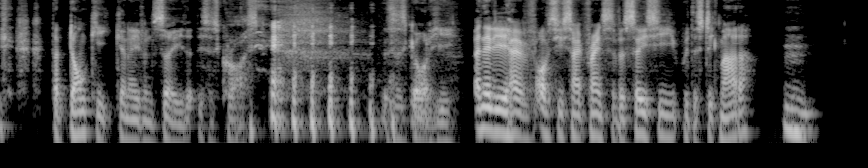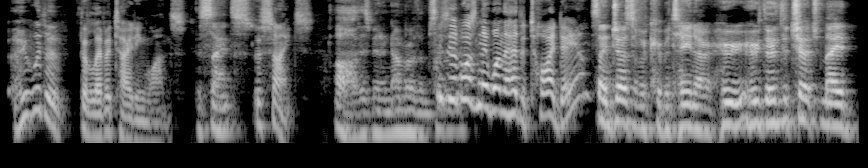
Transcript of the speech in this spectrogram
the donkey can even see that this is Christ, this is God here. And then you have obviously Saint Francis of Assisi with the stigmata. Mm. Who were the, the levitating ones? The saints. The saints. Oh, there's been a number of them. There, wasn't there one that had to tie down? Saint Joseph of Cupertino, who who the, the church made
